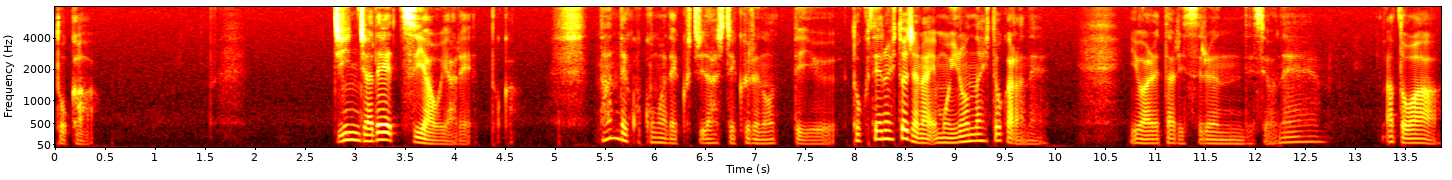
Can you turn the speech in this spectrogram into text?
とか。神社で通夜をやれなんでここまで口出してくるの？っていう特定の人じゃないもういろんな人からね言われたりするんですよね。あとは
